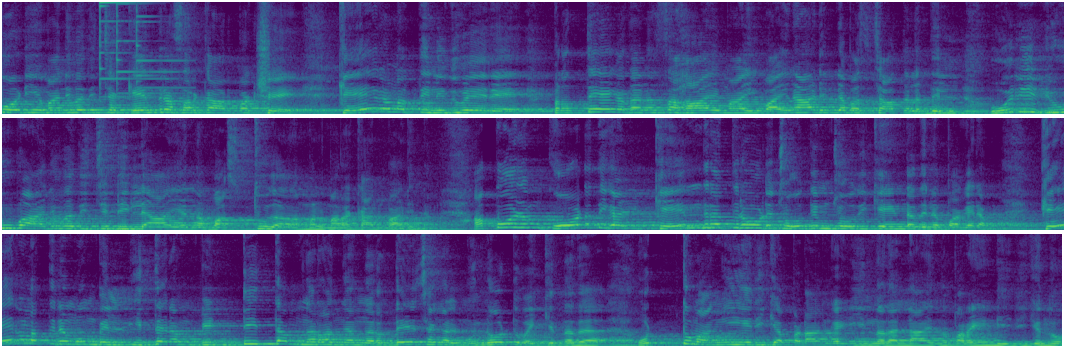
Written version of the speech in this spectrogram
കോടിയും അനുവദിച്ച കേന്ദ്ര സർക്കാർ പക്ഷേ കേരളത്തിന് ഇതുവരെ പ്രത്യേക ധനസഹായമായി വയനാടിന്റെ പശ്ചാത്തലത്തിൽ ഒരു രൂപ അനുവദിച്ചിട്ടില്ല എന്ന വസ്തുത നമ്മൾ മറക്കാൻ പാടില്ല. അപ്പോഴും കോടതികൾ കേന്ദ്രത്തിനോട് ചോദ്യം ചോദിക്കേണ്ടതിന് പകരം കേരളത്തിന് മുമ്പിൽ ഇത്തരം വിഡ്ഢിത്തം നിറഞ്ഞ നിർദ്ദേശങ്ങൾ മുന്നോട്ട് വയ്ക്കുന്നത് ഒട്ടും അംഗീകരിക്കപ്പെടാൻ കഴിയുന്നതല്ല എന്ന് പറയേണ്ടിയിരിക്കുന്നു.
